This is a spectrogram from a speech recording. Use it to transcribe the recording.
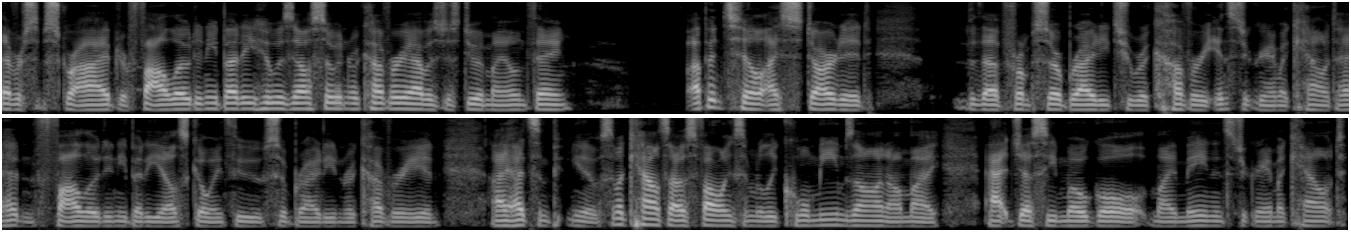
ever subscribed or followed anybody who was also in recovery. I was just doing my own thing. Up until I started the from sobriety to recovery Instagram account. I hadn't followed anybody else going through sobriety and recovery, and I had some you know some accounts I was following some really cool memes on on my at Jesse Mogul, my main Instagram account,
